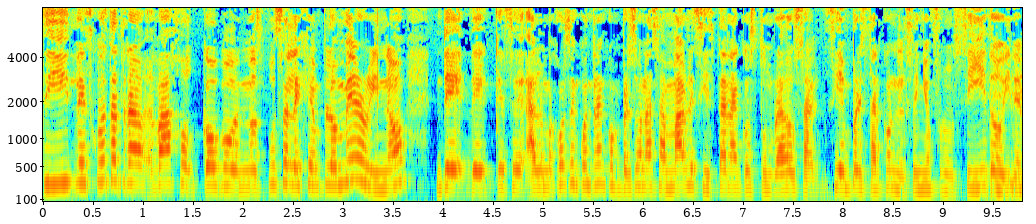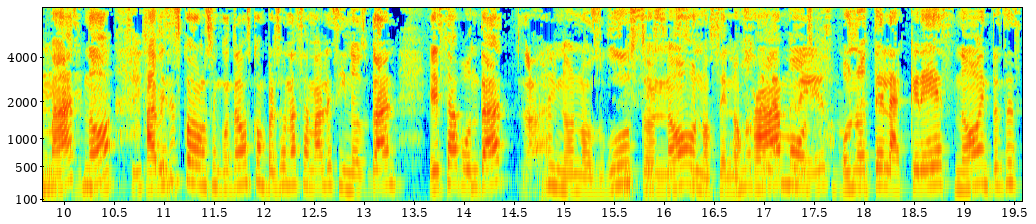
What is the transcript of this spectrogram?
si les cuesta trabajo, como nos puso el ejemplo Mary, ¿no? De, de que se, a lo mejor se encuentran con personas amables y están acostumbrados a siempre estar con el ceño fruncido y demás, ¿no? sí, sí, a veces sí. cuando nos encontramos con personas amables y nos dan esa bondad, ay, no nos gusta, sí, sí, ¿no? O sí. nos O no te la enojamos, crees, no o no te la crees, ¿no? Entonces,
